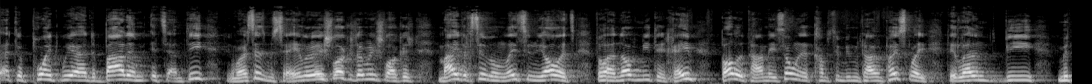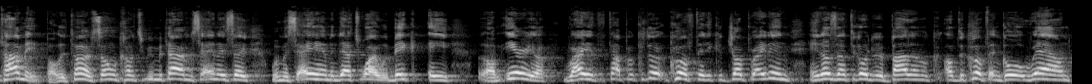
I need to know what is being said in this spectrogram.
at the point where at the bottom it's empty? The Gemara says, Misayel reish lakish, reish lakish, ma'idach sivim leitzim yalitz, v'lanav mitin chein, balatame, someone that comes to be they let him be mitame. If someone comes to be mitame, saying they say we say him, and that's why we make a um, area right at the top of the kuf that he could jump right in, and he doesn't have to go to the bottom of the kuf and go around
